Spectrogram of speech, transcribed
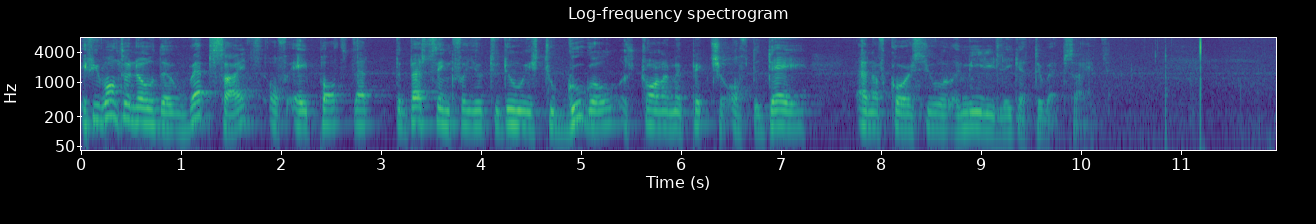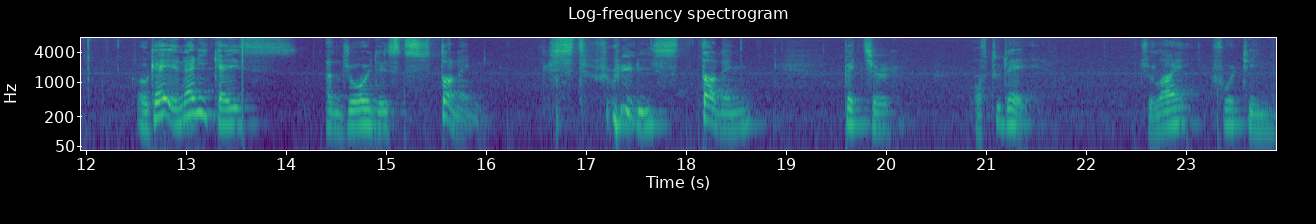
If you want to know the website of APOD, that the best thing for you to do is to Google astronomy picture of the day and of course you will immediately get the website. Okay, in any case, enjoy this stunning, really stunning picture of today, July 14,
